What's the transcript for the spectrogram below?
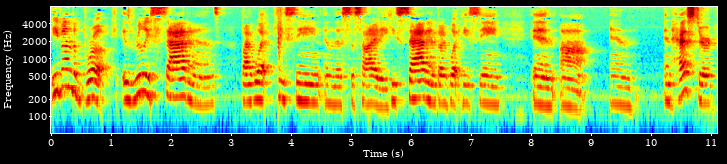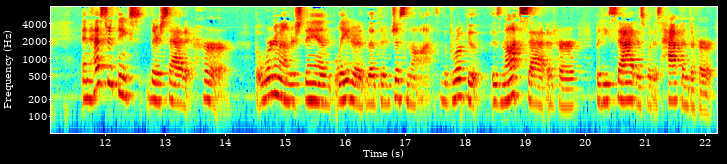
even the brook is really saddened by what he's seen in this society. He's saddened by what he's seen in uh, in in Hester, and Hester thinks they're sad at her. But we're going to understand later that they're just not. The brook is not sad at her, but he's sad as what has happened to her.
